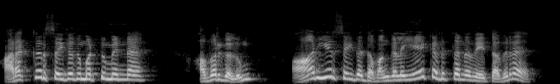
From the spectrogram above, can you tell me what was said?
அரக்கர் செய்தது மட்டும் என்ன? அவர்களும் ஆரியர் செய்த தவங்களையே கெடுத்தனரே தவிர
